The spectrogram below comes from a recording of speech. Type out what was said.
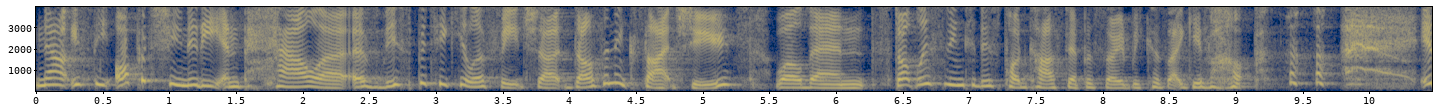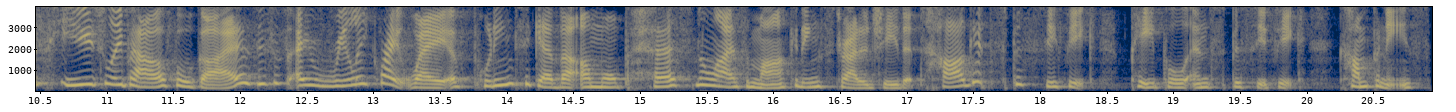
Now, if the opportunity and power of this particular feature doesn't excite you, well, then stop listening to this podcast episode because I give up. It's hugely powerful, guys. This is a really great way of putting together a more personalized marketing strategy that targets specific people and specific companies.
